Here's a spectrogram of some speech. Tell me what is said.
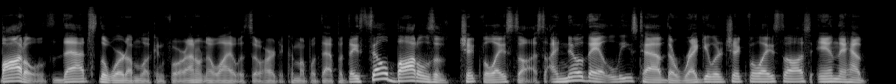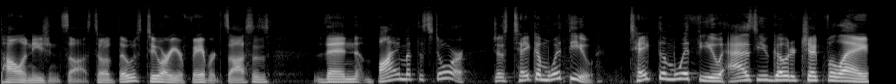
bottles. That's the word I'm looking for. I don't know why it was so hard to come up with that, but they sell bottles of Chick fil A sauce. I know they at least have the regular Chick fil A sauce and they have Polynesian sauce. So if those two are your favorite sauces, then buy them at the store. Just take them with you. Take them with you as you go to Chick fil A.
